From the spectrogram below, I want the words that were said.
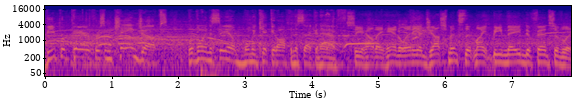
be prepared for some change-ups. We're going to see them when we kick it off in the second half. See how they handle any adjustments that might be made defensively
